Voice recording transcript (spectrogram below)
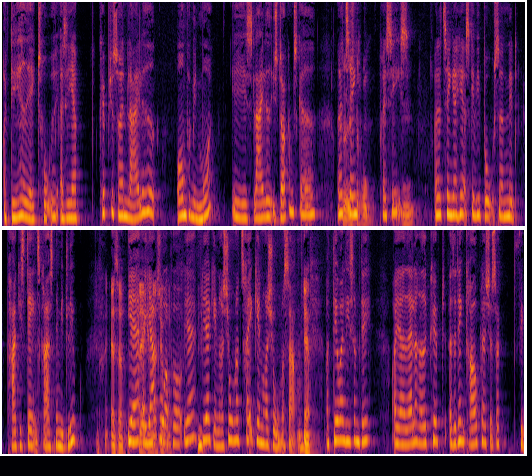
og det havde jeg ikke troet. Altså, jeg købte jo så en lejlighed oven på min mor, i lejlighed i Stockholmsgade. Og der På tænkte, Østerbro. præcis. Mm. Og der tænker jeg, her skal vi bo sådan lidt pakistansk resten af mit liv. Altså, Ja, flere og jeg bor på ja, flere generationer, tre generationer sammen. Ja. Og det var ligesom det. Og jeg havde allerede købt, altså den gravplads, jeg så fik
